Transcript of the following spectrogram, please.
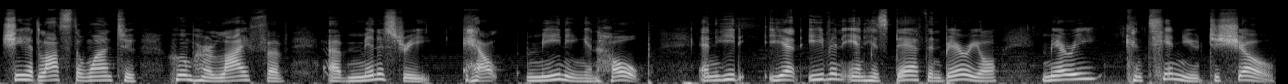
She had lost the one to whom her life of, of ministry held meaning and hope. And yet, yet, even in his death and burial, Mary continued to show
